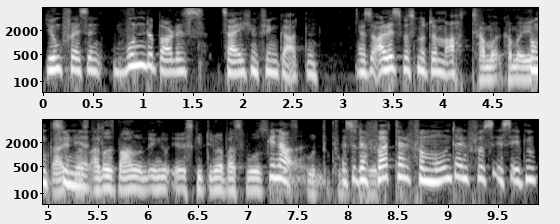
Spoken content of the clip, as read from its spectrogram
Jungfrau ist ein wunderbares Zeichen für den Garten. Also alles, was man da macht, kann man, kann man jeden. Tag was anderes machen und es gibt immer was, wo es genau. gut funktioniert. Also der Vorteil vom Mondeinfluss ist eben,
